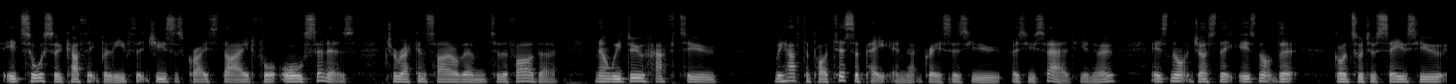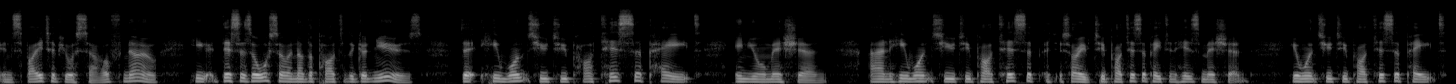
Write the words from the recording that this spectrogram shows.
it's also Catholic belief that Jesus Christ died for all sinners to reconcile them to the Father. Now we do have to we have to participate in that grace as you as you said, you know. It's not just that it's not that God sort of saves you in spite of yourself. No, he. This is also another part of the good news that He wants you to participate in your mission, and He wants you to participate. Sorry, to participate in His mission. He wants you to participate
